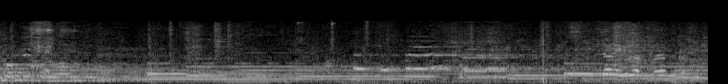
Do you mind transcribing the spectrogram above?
Bismillahirrahmanirrahim.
